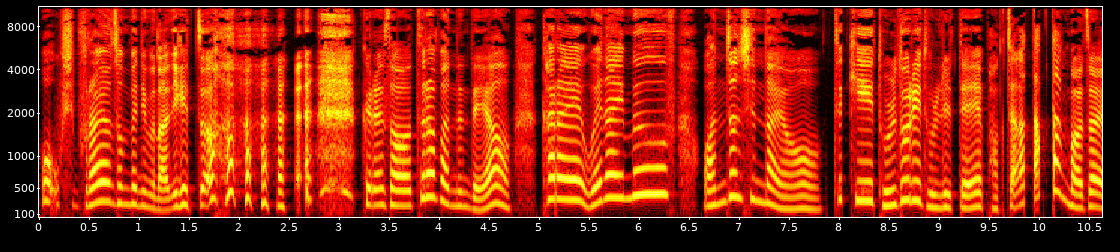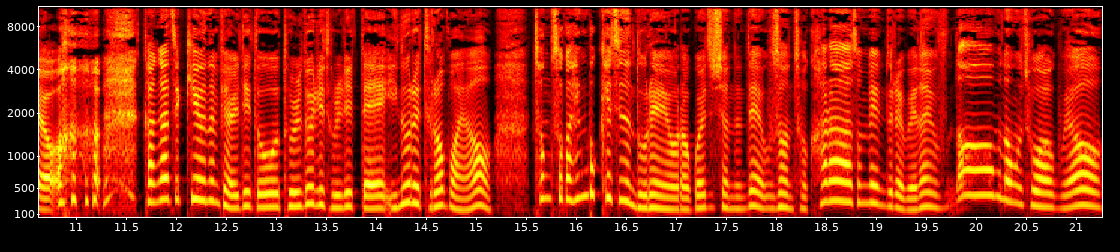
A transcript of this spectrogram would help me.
어, 혹시 브라이언 선배님은 아니겠죠? 그래서 틀어봤는데요. 카라의 When I Move 완전 신나요. 특히 돌돌이 돌릴 때 박자가 딱딱 맞아요. 강아지 키우는 별디도 돌돌이 돌릴 때 이 노래 들어봐요. 청소가 행복해지는 노래예요. 라고 해주셨는데, 우선 저 카라 선배님들의 외나이 너무너무 좋아하고요.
